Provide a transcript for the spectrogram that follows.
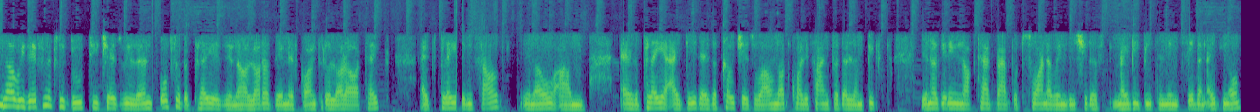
No, we definitely do teach as we learn. Also, the players, you know, a lot of them have gone through a lot of heartache as players themselves, you know. Um, as a player, I did. As a coach as well, not qualifying for the Olympics. You know, getting knocked out by Botswana when we should have maybe beaten them 7 8 0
